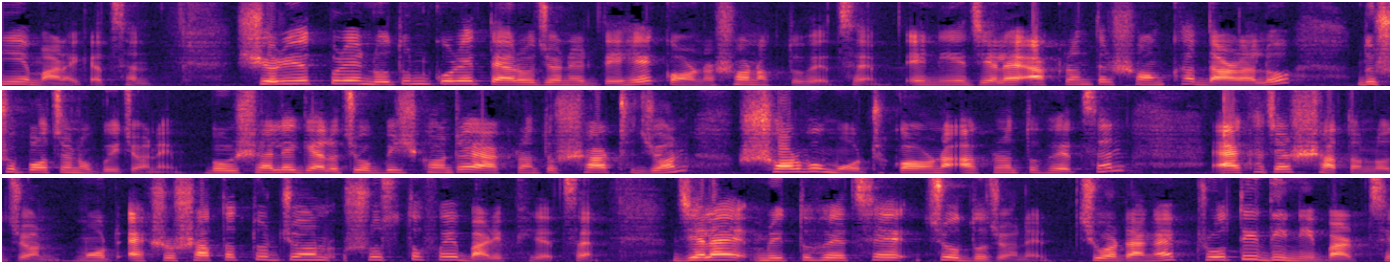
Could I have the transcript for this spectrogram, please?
নিয়ে মারা গেছেন। শরীয়তপুরে নতুন করে ১৩ জনের দেহে করোনা শনাক্ত হয়েছে। এ নিয়ে জেলায় আক্রান্তের সংখ্যা দাঁড়াল দুশো পঁচানব্বই জনে। বরিশালে গেল চব্বিশ ঘন্টায় আক্রান্ত ষাট জন। সর্বমোট করোনা আক্রান্ত হয়েছেন এক হাজার সাতান্ন জন। মোট একশো সাতাত্তর জন সুস্থ হয়ে বাড়ি ফিরেছে। জেলায় মৃত্যু হয়েছে চোদ্দ জনের। চুয়াডাঙ্গায় প্রতিদিনই বাড়ছে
